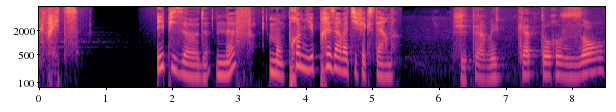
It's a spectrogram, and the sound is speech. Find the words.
Fritz. Épisode 9 Mon premier préservatif externe. J'étais à mes 14 ans,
